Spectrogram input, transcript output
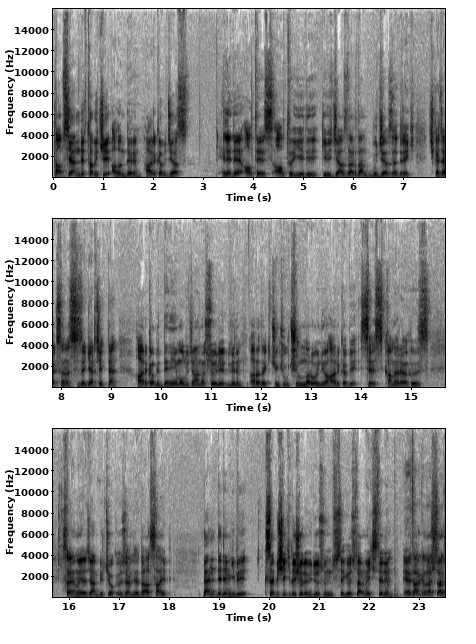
tavsiyemdir tabii ki alın derim. Harika bir cihaz. Hele de 6S, 6, 7 gibi cihazlardan bu cihaza direkt çıkacaksanız size gerçekten harika bir deneyim olacağını söyleyebilirim. Aradaki çünkü uçurumlar oynuyor. Harika bir ses, kamera, hız sayamayacağım birçok özelliğe daha sahip. Ben dediğim gibi kısa bir şekilde şöyle videosunu size göstermek istedim. Evet arkadaşlar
